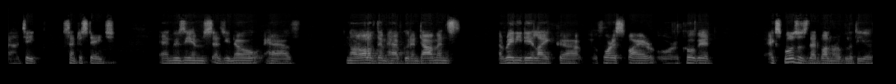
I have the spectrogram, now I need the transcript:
uh, take center stage. And museums as you know have not all of them have good endowments a rainy day like uh, a forest fire or covid exposes that vulnerability of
